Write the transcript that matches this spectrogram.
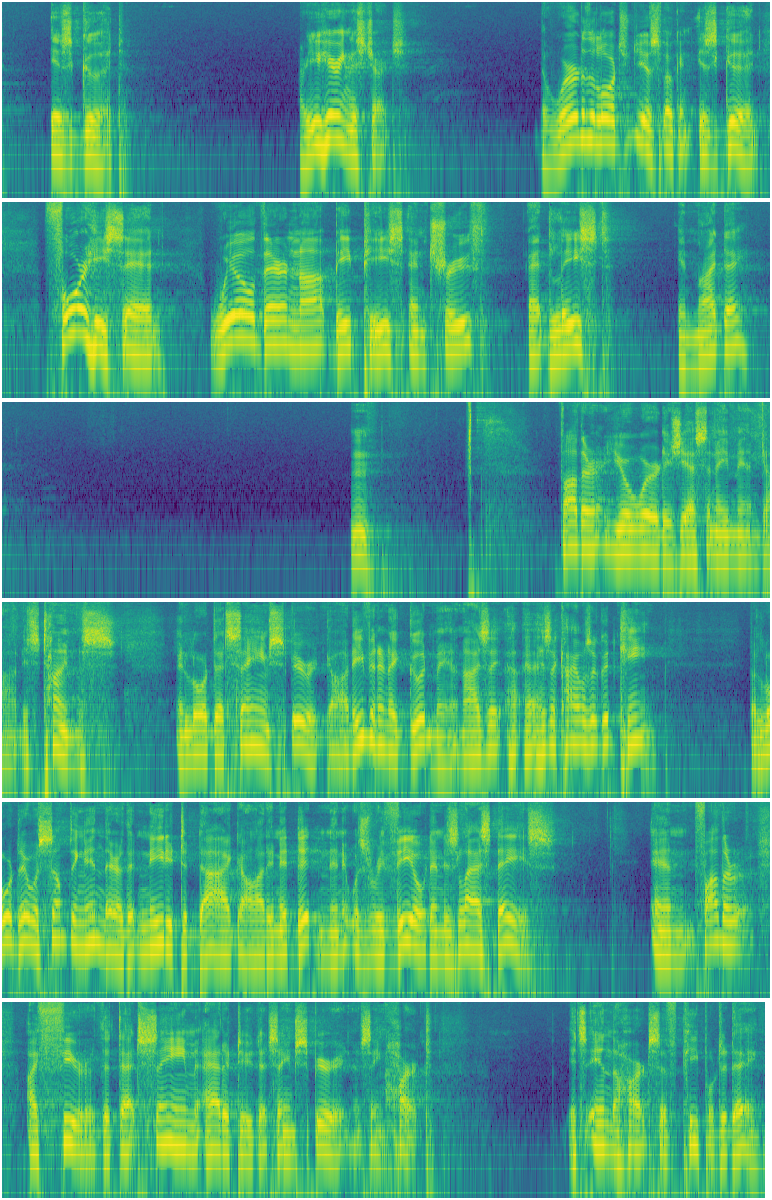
is good. Are you hearing this, church? The word of the Lord which you have spoken is good. For he said, Will there not be peace and truth, at least in my day? Father, your word is yes and amen, God. It's timeless. And Lord, that same spirit, God, even in a good man, Isaiah, Hezekiah was a good king. But Lord, there was something in there that needed to die, God, and it didn't, and it was revealed in his last days. And Father, I fear that that same attitude, that same spirit, that same heart, it's in the hearts of people today.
